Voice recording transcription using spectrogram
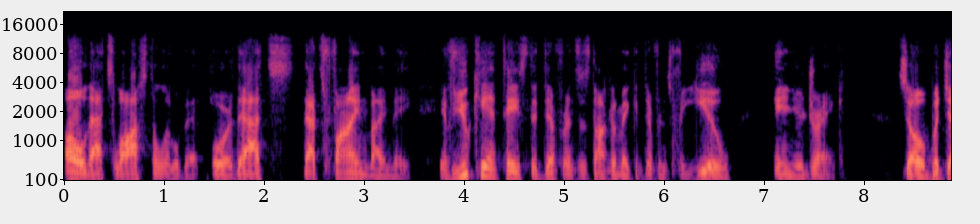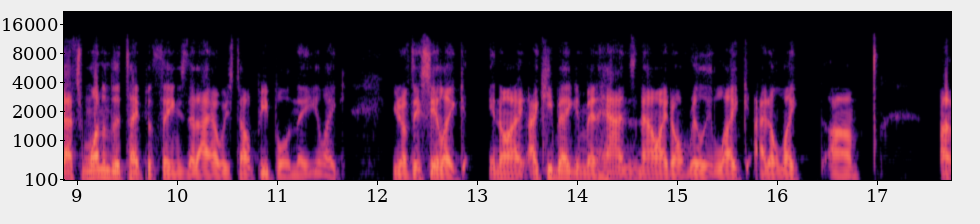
oh, that's lost a little bit, or that's that's fine by me. If you can't taste the difference, it's not going to make a difference for you in your drink. So, but that's one of the type of things that I always tell people, and they like, you know, if they say like, you know, I, I keep making Manhattans now, I don't really like, I don't like, um, I,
